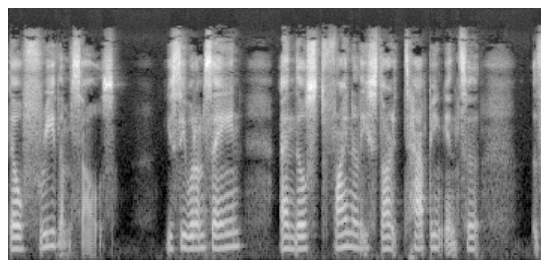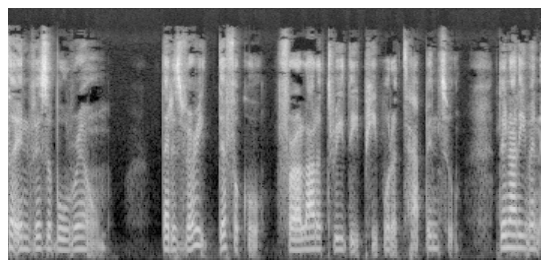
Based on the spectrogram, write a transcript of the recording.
They'll free themselves. You see what I'm saying? And they'll finally start tapping into the invisible realm that is very difficult for a lot of 3D people to tap into. They're not even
